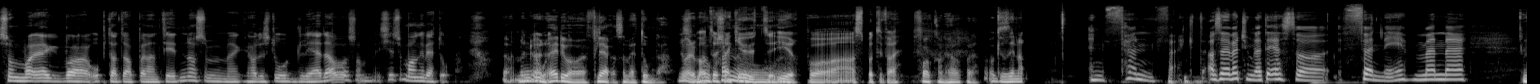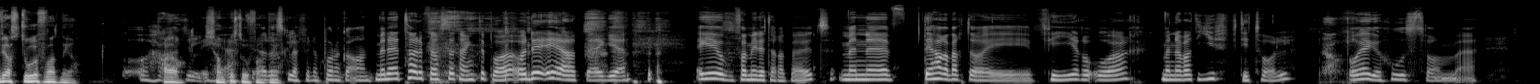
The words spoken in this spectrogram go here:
som jeg var opptatt av på den tiden, og som jeg hadde stor glede av, og som ikke så mange vet om. Ja, men nå er det jo flere som vet om det. Nå er det bare til å sjekke ut Yr på Spotify. Folk kan høre på det. Og Kristina? En fun fact. Altså, jeg vet ikke om dette er så funny, men uh, Vi har store forventninger. Å, herlighet. ja. herlighet. forventninger. Ja, da skulle jeg funnet på noe annet. Men jeg tar det første jeg tenkte på, og det er at jeg Jeg er jo familieterapeut, men eh, det har jeg vært da i fire år. Men jeg har vært gift i tolv, og jeg er hun som eh,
